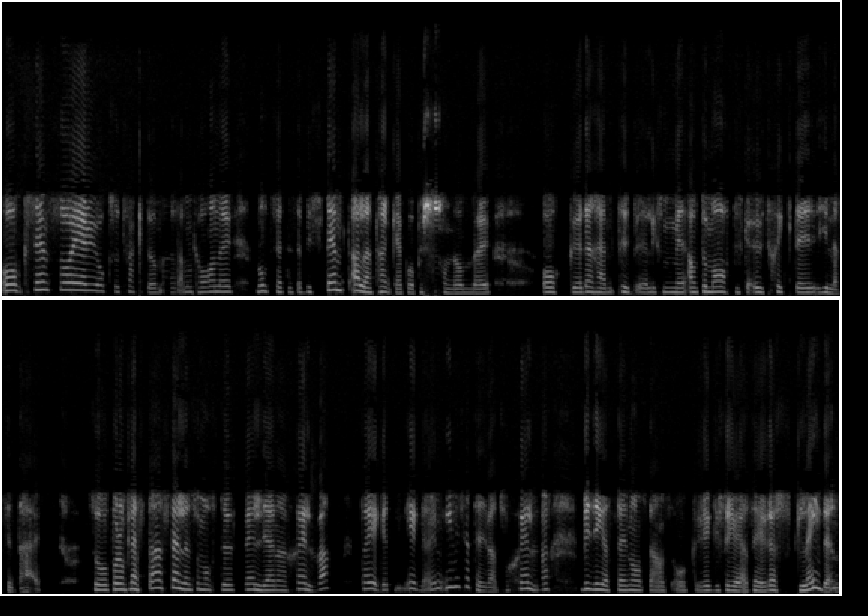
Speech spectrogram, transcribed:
Och sen så är det ju också ett faktum att amerikaner motsätter sig bestämt alla tankar på personnummer och eh, den här typen liksom med automatiska utskick, det eh, gillas inte här. Så på de flesta ställen så måste väljarna själva ta eget, egna initiativ, alltså själva bege sig någonstans och registrera sig i röstlängden.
